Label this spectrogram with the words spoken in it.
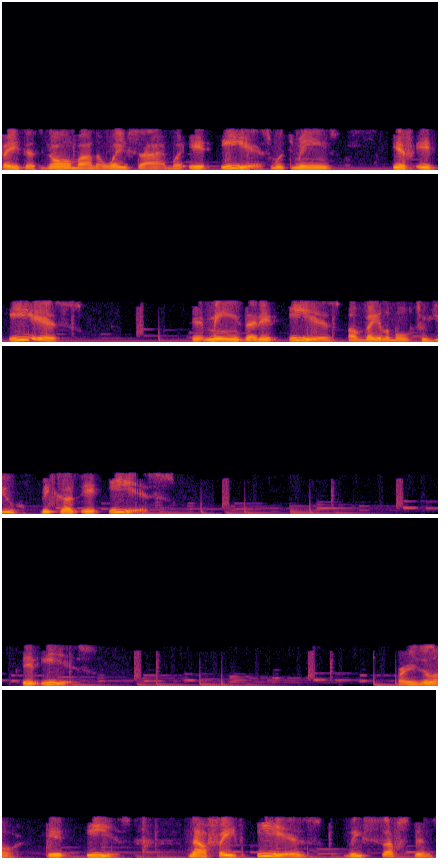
faith is gone by the wayside, but it is, which means if it is, it means that it is available to you because it is. It is. Praise the Lord. It is. Now, faith is the substance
